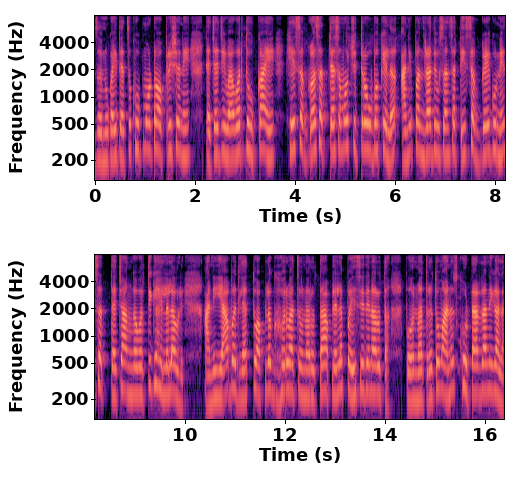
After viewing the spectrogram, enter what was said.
जणू काही त्याचं खूप मोठं ऑपरेशन आहे त्याच्या जीवावर धोका आहे हे सगळं सत्यासमोर चित्र उभं केलं आणि पंधरा दिवसांसाठी सगळे गुन्हे सत्याच्या अंगावरती घ्यायला लावले. आणि या बदल्यात तो आपलं घर वाचवणार होता आपल्याला पैसे देणार होता. पण मात्र तो माणूस खोटारदा निघाला.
